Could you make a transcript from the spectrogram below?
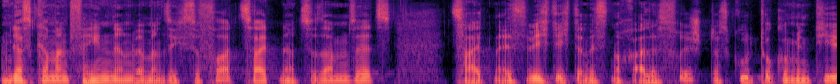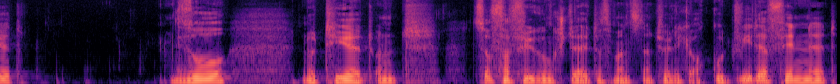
Das kann man verhindern, wenn man sich sofort zeitnah zusammensetzt. Zeitnah ist wichtig, dann ist noch alles frisch, das gut dokumentiert, so notiert und zur Verfügung stellt, dass man es natürlich auch gut wiederfindet.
